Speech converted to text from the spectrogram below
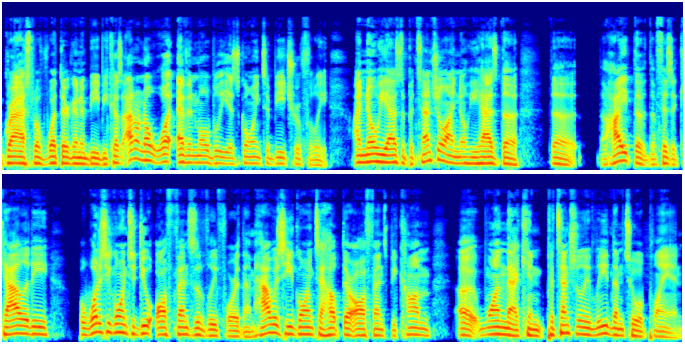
grasp of what they're going to be because I don't know what Evan Mobley is going to be. Truthfully, I know he has the potential. I know he has the the the height, the the physicality. But what is he going to do offensively for them? How is he going to help their offense become uh, one that can potentially lead them to a play-in?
